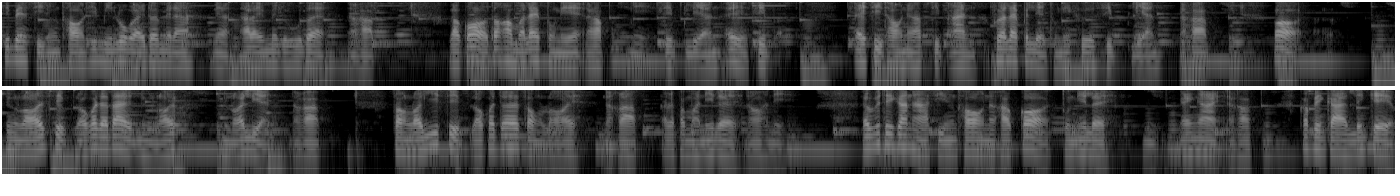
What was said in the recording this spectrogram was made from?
ที่เป็นสีทองทองที่มีรูปอะไรด้วยไหมนะเนี่ยอะไรไม่รู้ด้วยนะครับเราก็ต้องเอามาแลกตรงนี้นะครับนี่สิบเหรียญเอ้ยสิบไอ้สีทองเนะครับสิบอัน เพื่อแลกเป็นเหรียญตรงนี้คือ 10 เหรียญนะครับ ก็ 110 เราก็จะได้ 100 100 เหรียญนะครับ 220 เราก็จะได้ 200 นะครับ อะไรประมาณนี้เลยเนาะนี่ แล้ววิธีการหาสีทองนะครับ ก็ตรงนี้เลยง่ายๆนะครับ ก็เป็นการเล่นเกม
